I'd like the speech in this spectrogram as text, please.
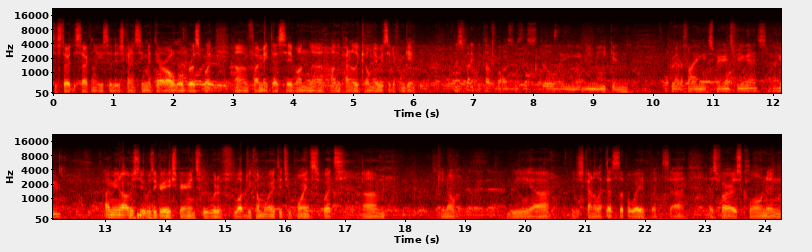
to start the second, like you said, they just kind of seemed like they were all over us. But um, if I make that save on the on the penalty kill, maybe it's a different game. Despite the tough loss, is this still a unique and gratifying experience for you guys out here? I mean, obviously it was a great experience. We would have loved to come away with the two points, but um, you know, we, uh, we just kind of let that slip away. But uh, as far as Cologne and,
